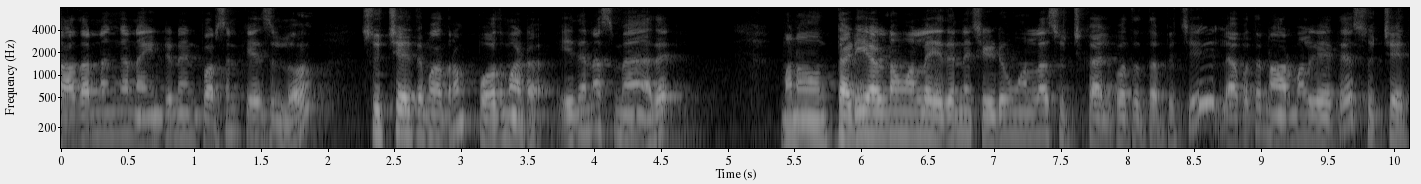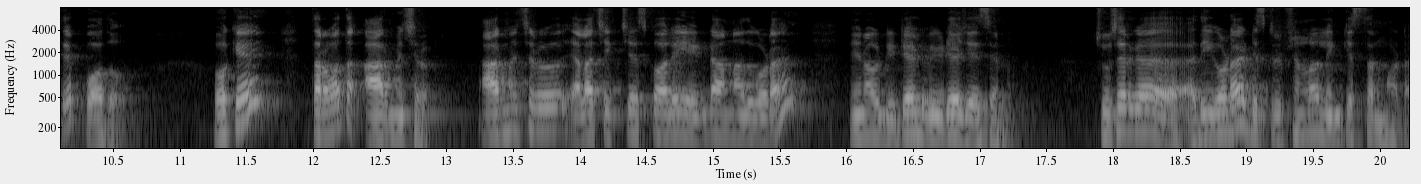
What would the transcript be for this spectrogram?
సాధారణంగా నైంటీ నైన్ పర్సెంట్ కేసుల్లో స్విచ్ అయితే మాత్రం పోదన్నమాట. ఏదైనా స్మా అదే మనం తడి వెళ్ళడం వల్ల ఏదైనా చేయడం వల్ల స్విచ్ కాలిపోతుంది తప్పించి లేకపోతే నార్మల్గా అయితే స్విచ్ అయితే పోదు. ఓకే? తర్వాత ఆర్మేచర్. ఆర్మేచర్ ఎలా చెక్ చేసుకోవాలి ఏంటి అన్నది కూడా నేను ఒక డీటెయిల్డ్ వీడియో చేశాను. చూసారుగా అది కూడా డిస్క్రిప్షన్లో లింక్ ఇస్తాను అనమాట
